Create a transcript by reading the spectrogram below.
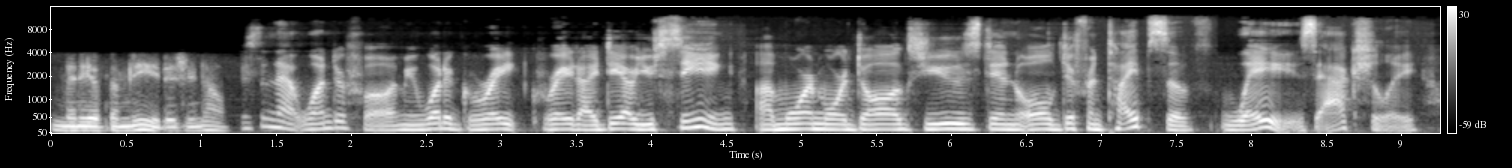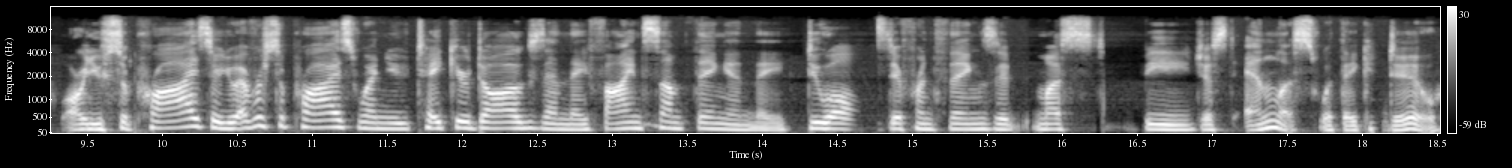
many of them need, as you know. Isn't that wonderful? I mean, what a great, great idea. Are you seeing uh, more and more dogs used in all different types of ways, actually? Are you surprised? Are you ever surprised when you take your dogs and they find something and they do all these different things? It must be just endless what they can do.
